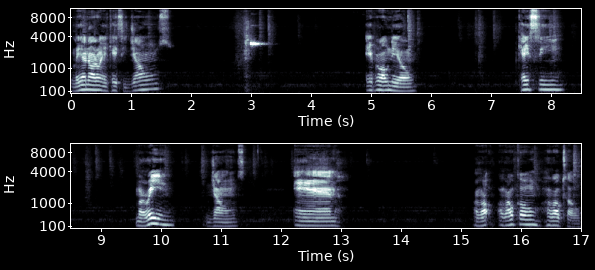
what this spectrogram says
Leonardo and Casey Jones, April O'Neil, Casey Marie Jones, and Oroku Hiroto.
